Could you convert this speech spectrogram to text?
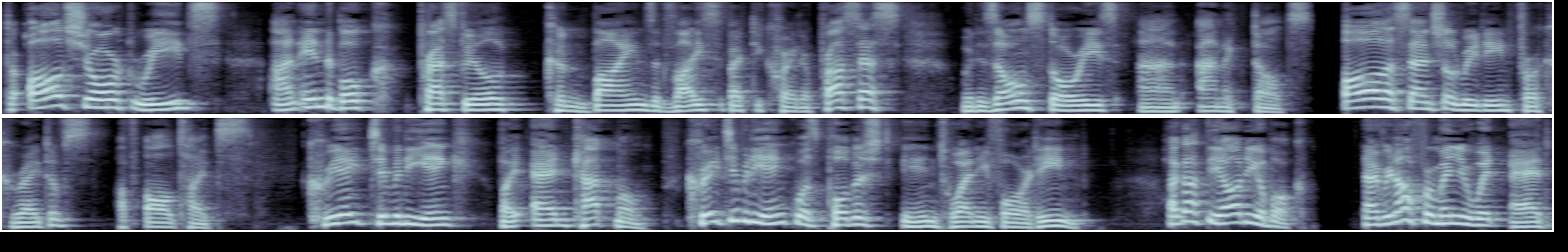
They're all short reads, and in the book, Pressfield combines advice about the creative process with his own stories and anecdotes. All essential reading for creatives of all types. Creativity Inc. by Ed Catmull. Creativity Inc. was published in 2014. I got the audiobook. Now, if you're not familiar with Ed,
